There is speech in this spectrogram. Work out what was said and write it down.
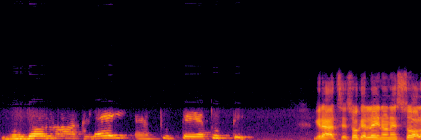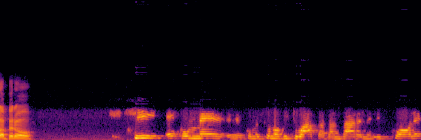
Buongiorno a lei e a tutte e a tutti. Grazie, so che lei non è sola però. Sì, è con me, eh, come sono abituata ad andare nelle scuole,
